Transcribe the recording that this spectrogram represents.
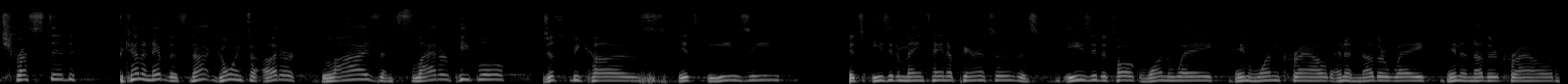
trusted? The kind of neighbor that's not going to utter lies and flatter people just because it's easy? It's easy to maintain appearances. It's easy to talk one way in one crowd and another way in another crowd.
